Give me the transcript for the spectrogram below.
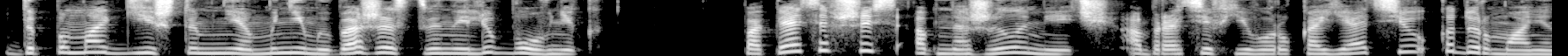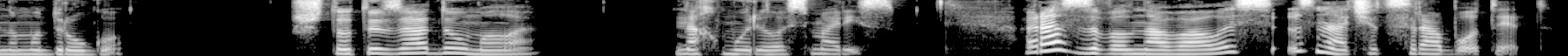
Да помогишь ты мне, мнимый божественный любовник! Попятившись, обнажила меч, обратив его рукоятью к одурманенному другу. «Что ты задумала?» — нахмурилась Марис. «Раз заволновалась, значит, сработает».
